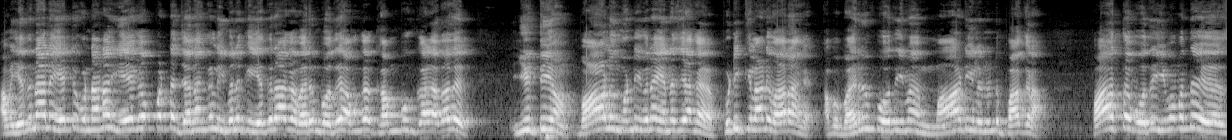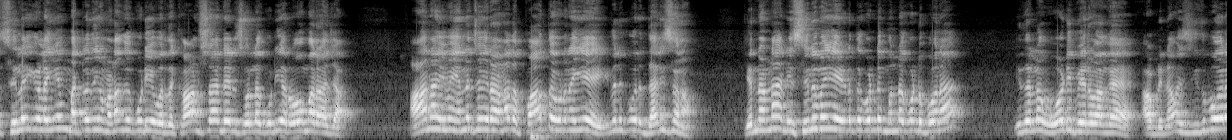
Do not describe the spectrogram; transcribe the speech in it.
அவன் எதனால ஏற்றுக்கொண்டானா ஏகப்பட்ட ஜனங்கள் இவனுக்கு எதிராக வரும்போது அவங்க கம்பும் அதாவது ஈட்டியும் வாளும் கொண்டு இவனை என்ன செய்யாங்க பிடிக்கலான்னு வராங்க. அப்போ வரும்போது இவன் மாடியில் நின்று பார்க்குறான் பார்த்தபோது இவன் வந்து சிலைகளையும் மற்றதையும் வணங்கக்கூடிய ஒரு கான்ஸ்டாண்டன் சொல்லக்கூடிய ரோமராஜா. ஆனால் இவன் என்ன செய்கிறான்னா அதை பார்த்த உடனேயே இவனுக்கு ஒரு தரிசனம். என்னென்னா நீ சிலுவையை எடுத்துக்கொண்டு முன்ன கொண்டு போனால் இதெல்லாம் ஓடி போயிடுவாங்க அப்படின்னா. அவன் இது போல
